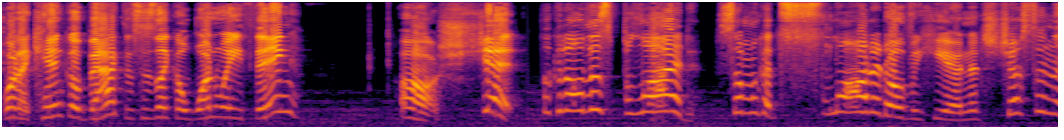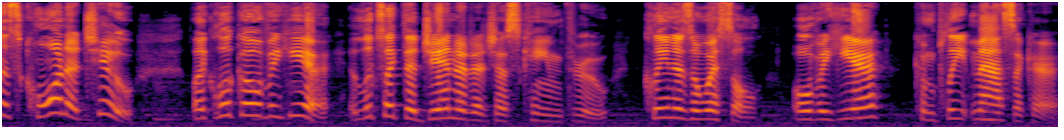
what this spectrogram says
What, I can't go back? This is like a one-way thing? Oh, shit! Look at all this blood! Someone got slaughtered over here, and it's just in this corner, too. Like, look over here. It looks like the janitor just came through. Clean as a whistle. Over here, complete massacre.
